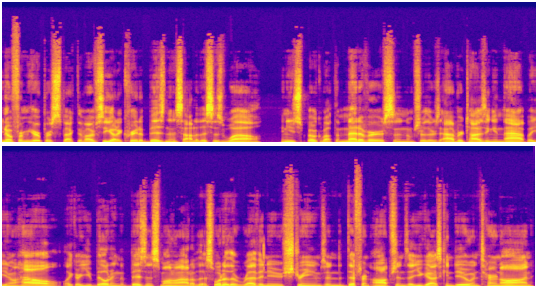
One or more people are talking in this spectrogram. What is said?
You know, from your perspective, obviously you got to create a business out of this as well. and you spoke about the metaverse and i'm sure there's advertising in that but you know how like are you building the business model out of this what are the revenue streams and the different options that you guys can do and turn on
